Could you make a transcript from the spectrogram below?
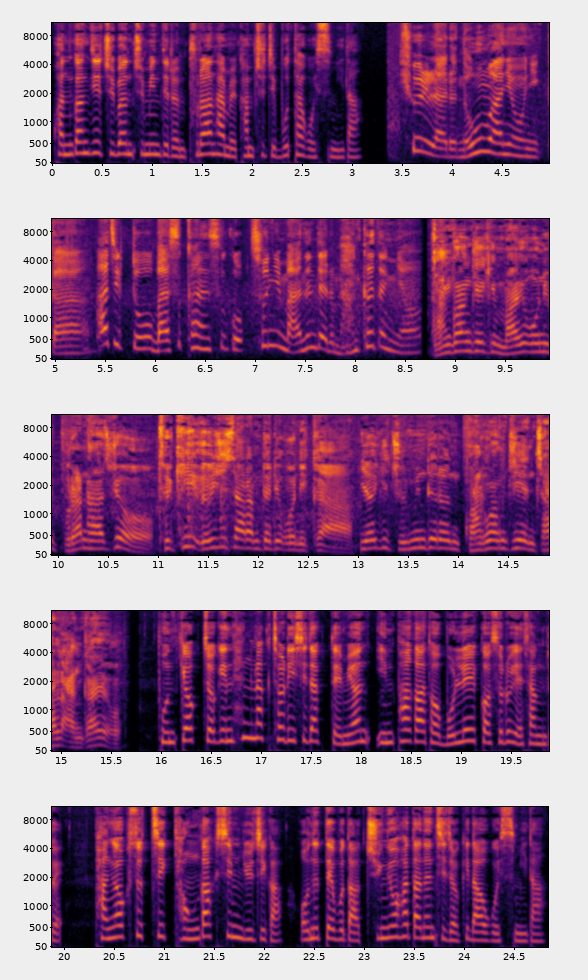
관광지 주변 주민들은 불안함을 감추지 못하고 있습니다. 휴일 날은 너무 많이 오니까 아직도 마스크 안 쓰고 손이 많은 데는 많거든요. 관광객이 많이 오니 불안하죠. 특히 의지 사람들이 오니까 여기 주민들은 관광지엔 잘 안 가요. 본격적인 행락철이 시작되면 인파가 더 몰릴 것으로 예상돼 방역수칙 경각심 유지가 어느 때보다 중요하다는 지적이 나오고 있습니다.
